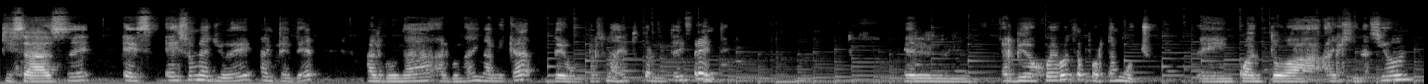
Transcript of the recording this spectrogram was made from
Quizás eh, es, eso me ayude a entender alguna, alguna dinámica de un personaje totalmente diferente. el, el videojuego te aporta mucho en cuanto a, imaginación,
